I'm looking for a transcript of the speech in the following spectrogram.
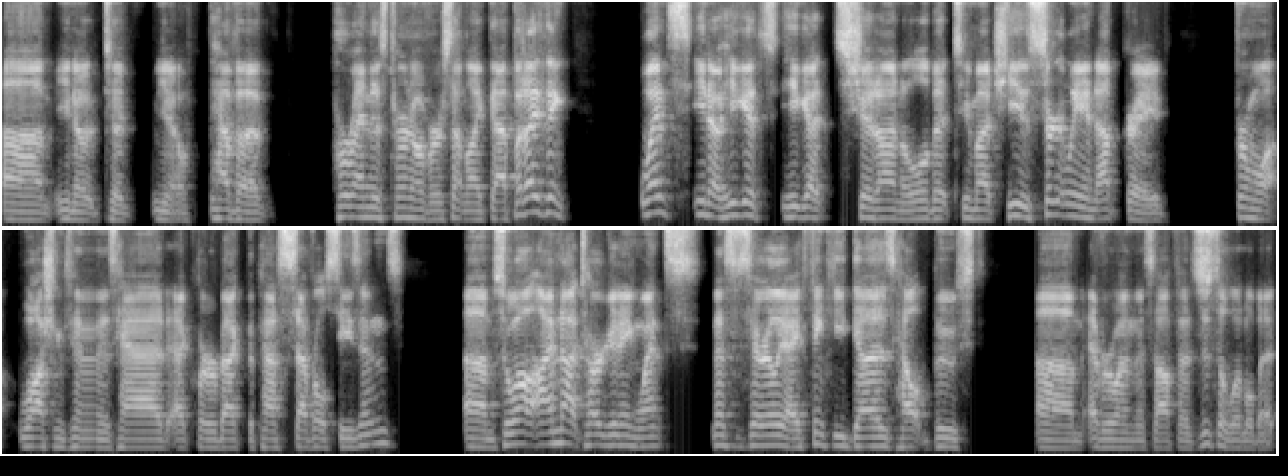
um, you know, to you know have a horrendous turnover or something like that. But I think Wentz, you know, he gets he got shit on a little bit too much. He is certainly an upgrade from what Washington has had at quarterback the past several seasons. Um, so while I'm not targeting Wentz necessarily, I think he does help boost um, everyone in this offense just a little bit.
